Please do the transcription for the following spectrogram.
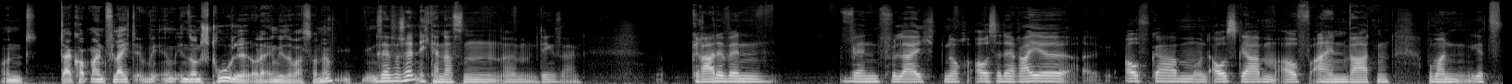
Und da kommt man vielleicht in so einen Strudel oder irgendwie sowas so, ne? Selbstverständlich kann das ein ähm, Ding sein. Gerade wenn, wenn vielleicht noch außer der Reihe Aufgaben und Ausgaben auf einen warten, wo man jetzt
